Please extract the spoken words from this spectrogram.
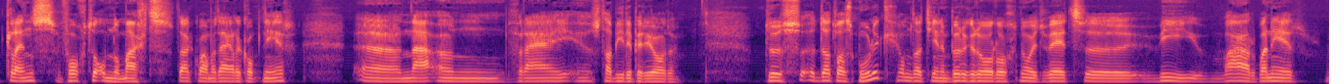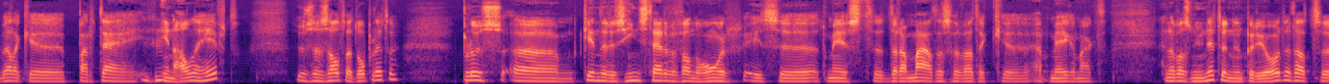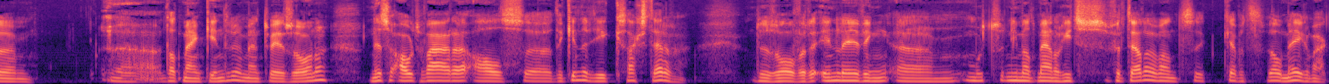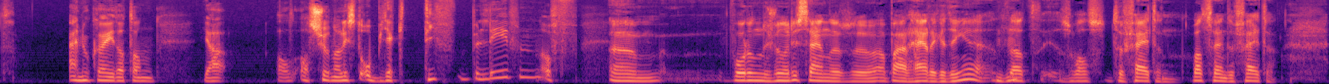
clans vochten om de macht. Daar kwam het eigenlijk op neer. Na een vrij stabiele periode. Dus dat was moeilijk, omdat je in een burgeroorlog nooit weet wie, waar, wanneer, welke partij mm -hmm. in handen heeft. Dus dat is altijd opletten. Plus uh, kinderen zien sterven van de honger is uh, het meest dramatische wat ik heb meegemaakt. En dat was nu net in een periode dat, uh, dat mijn kinderen, mijn twee zonen, net zo oud waren als de kinderen die ik zag sterven. Dus over de inleving ehm, moet niemand mij nog iets vertellen, want ik heb het wel meegemaakt. En hoe kan je dat dan ja, als, als journalist objectief beleven? Of? Um, voor een journalist zijn er uh, een paar heilige dingen, mm -hmm. dat, zoals de feiten. Wat zijn de feiten?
